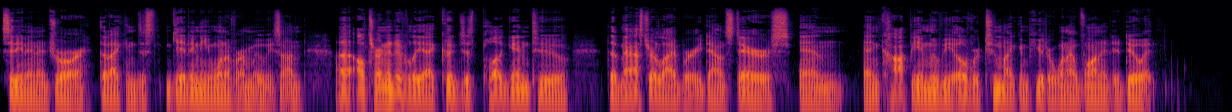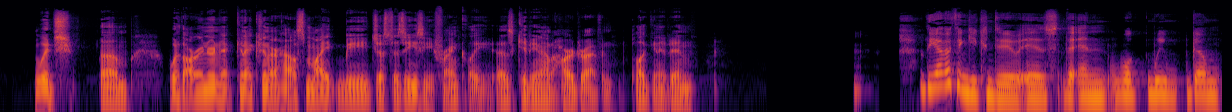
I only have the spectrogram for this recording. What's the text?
sitting in a drawer that I can just get any one of our movies on. Uh, alternatively, I could just plug into the master library downstairs and and copy a movie over to my computer when I wanted to do it, which um, with our internet connection, our house might be just as easy, frankly, as getting out a hard drive and plugging it in. The other thing you can do is the and we'll, we go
